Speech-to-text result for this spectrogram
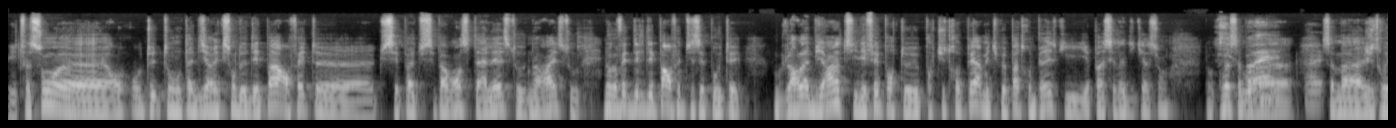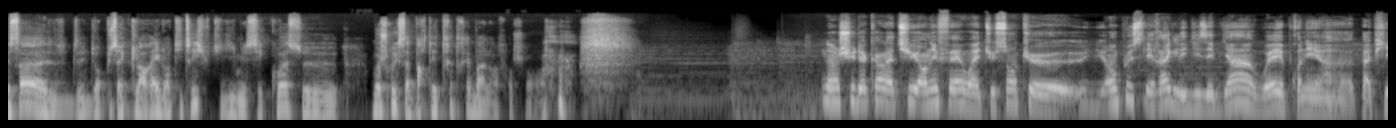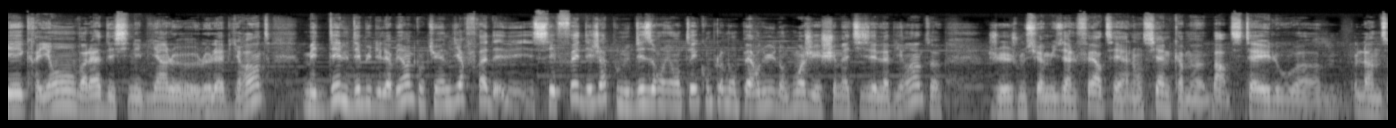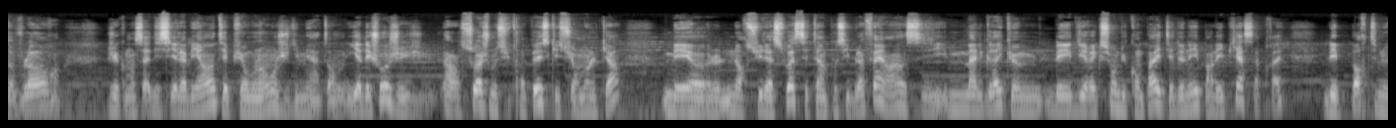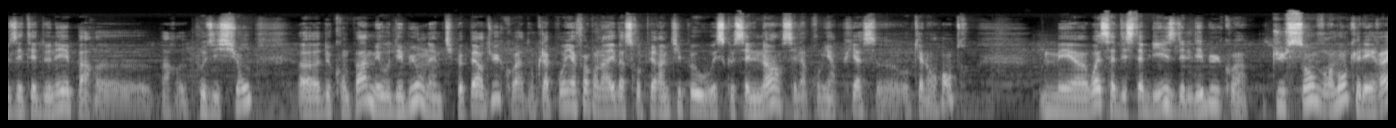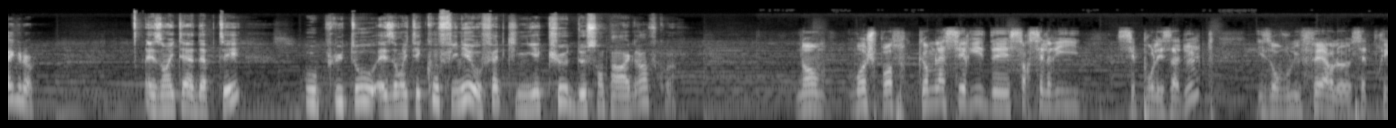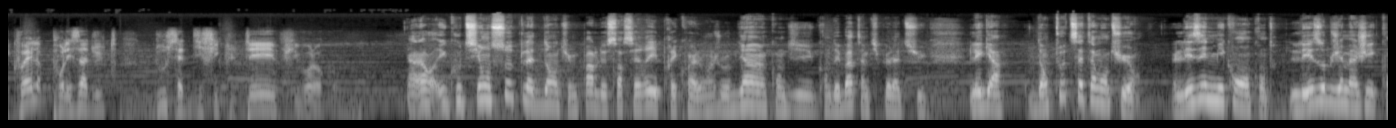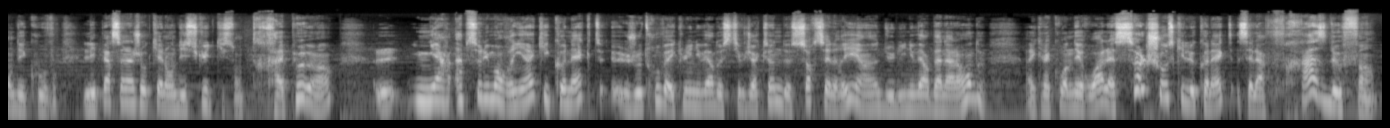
Et de toute façon, euh, on te- ton, ta direction de départ, en fait, euh, tu sais pas, tu sais pas vraiment si t'es à l'est ou au nord-est ou. Donc en fait, dès le départ, en fait, tu sais pas où t'es. Donc leur labyrinthe, il est fait pour te, pour que tu te repères, mais tu peux pas te repérer parce qu'il y a pas assez d'indications. Donc moi, ça m'a, Ouais, ouais. ça m'a, j'ai trouvé ça, en plus avec leur règle anti-triche, me suis dit, mais c'est quoi ce, moi je trouvais que ça partait très très mal, hein, franchement. Non, je suis d'accord là-dessus. En effet, ouais, tu sens que, en plus, les règles, ils disaient bien, ouais, prenez un papier, crayon, voilà, dessinez bien le, labyrinthe. Mais dès le début du labyrinthe, comme tu viens de dire, Fred, c'est fait déjà pour nous désorienter, complètement perdus. Donc moi, j'ai schématisé le labyrinthe. Je, je me suis amusé à le faire, tu sais, à l'ancienne, comme euh, Bard's Tale ou euh, Lands of Lore. J'ai commencé à dessiner labyrinthe, et puis au moment, j'ai dit, mais attends, il y a des choses, alors soit je me suis trompé, ce qui est sûrement le cas, mais euh, le nord, sud, est, ouest, c'était impossible à faire, hein, malgré que les directions du compas étaient données par les pièces après. Les portes nous étaient données par, euh, par position euh, de compas, mais au début, on est un petit peu perdu, quoi. Donc la première fois qu'on arrive à se repérer un petit peu où est-ce que c'est le nord, c'est la première pièce auquel on rentre. Mais ouais, ça déstabilise dès le début, quoi. Tu sens vraiment que les règles, elles ont été adaptées, ou plutôt, elles ont été confinées au fait qu'il n'y ait que 200 paragraphes, quoi. Non, moi je pense que comme la série des sorcelleries, c'est pour les adultes, ils ont voulu faire le, cette préquelle pour les adultes. D'où cette difficulté, et puis voilà quoi. Alors écoute, si on saute là-dedans, tu me parles de sorcellerie et préquel, moi je veux bien qu'on débatte un petit peu là-dessus. Les gars, dans toute cette aventure, les ennemis qu'on rencontre, les objets magiques qu'on découvre, les personnages auxquels on discute, qui sont très peu, hein, il n'y a absolument rien qui connecte, je trouve, avec l'univers de Steve Jackson de sorcellerie, hein, de l'univers d'Analand, avec la couronne des rois. La seule chose qui le connecte, c'est la phrase de fin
